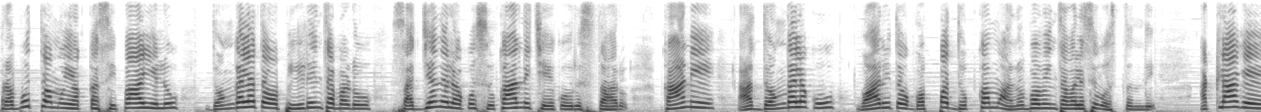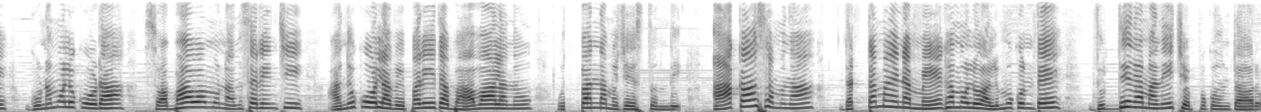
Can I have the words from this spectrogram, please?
ప్రభుత్వము యొక్క సిపాయిలు దొంగలతో పీడించబడు సజ్జనులకు సుఖాన్ని చేకూరుస్తారు. కానీ ఆ దొంగలకు వారితో గొప్ప దుఃఖము అనుభవించవలసి వస్తుంది. అట్లాగే గుణములు కూడా స్వభావమును అనుసరించి అనుకూల విపరీత భావాలను ఉత్పన్నము చేస్తుంది. ఆకాశమున దట్టమైన మేఘములు అలుముకుంటే దుర్దినమని చెప్పుకుంటారు.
